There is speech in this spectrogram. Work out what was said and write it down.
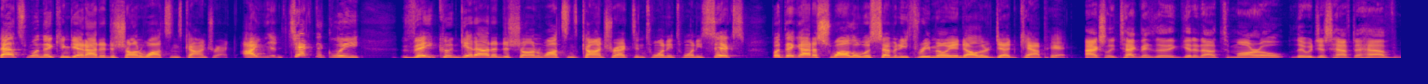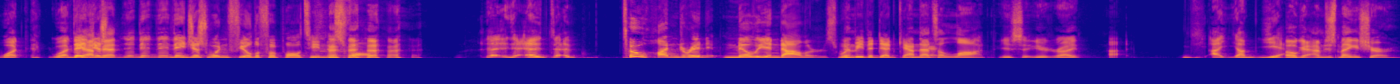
That's when they can get out of Deshaun Watson's contract. I technically they could get out of Deshaun Watson's contract in 2026, but they got to swallow a $73 million dead cap hit. Actually, technically, they get it out tomorrow. They would just have to have what what they cap just, hit? They, they just wouldn't feel the football team this fall. Uh, uh, Two hundred million dollars would And- be the dead cap. and that's hit. a lot. You you're right. I, um, yeah. Okay, I'm just making sure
